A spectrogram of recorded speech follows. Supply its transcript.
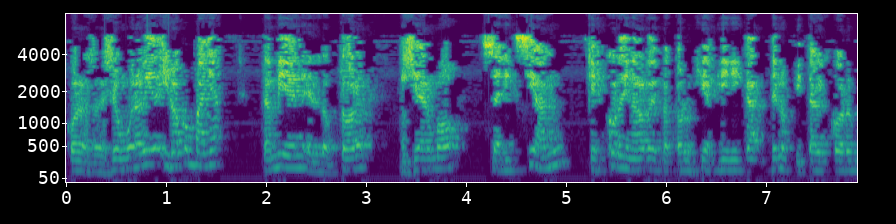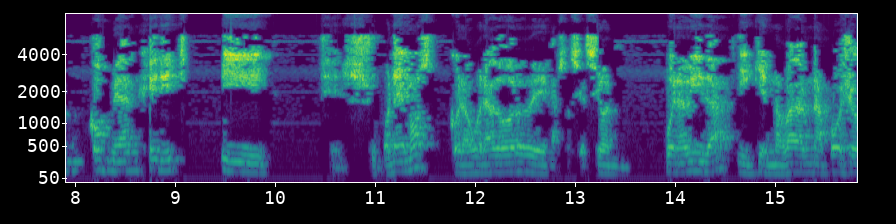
con la Asociación Buena Vida y lo acompaña también el doctor Guillermo Sarixian, que es coordinador de patología clínica del Hospital Cosme Angerich y eh, suponemos colaborador de la Asociación Buena Vida y quien nos va a dar un apoyo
